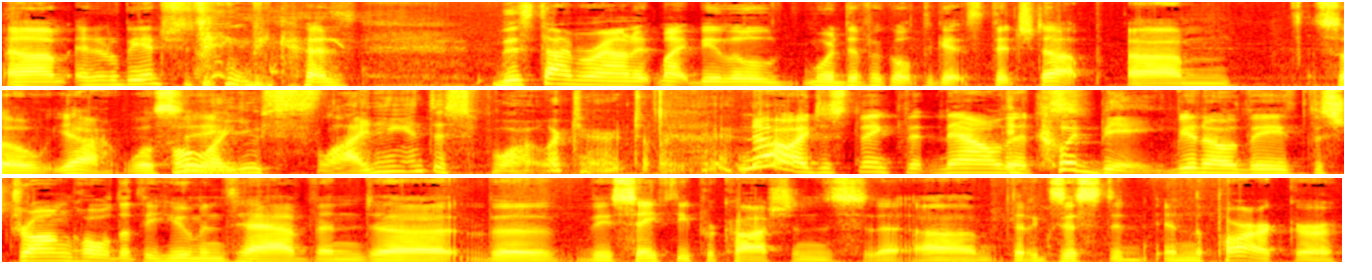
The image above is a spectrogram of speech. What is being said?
um, and it'll be interesting because this time around it might be a little more difficult to get stitched up. Um, so yeah, we'll see. Oh, are you sliding into spoiler territory there? No, I just think that now that it could be. you know, the the stronghold that the humans have and uh, the the safety precautions uh, um, that existed in the park are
